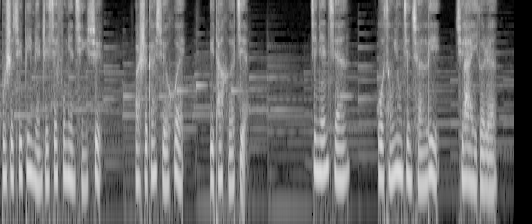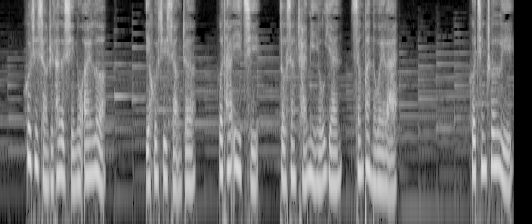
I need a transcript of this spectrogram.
不是去避免这些负面情绪，而是该学会与他和解。几年前，我曾用尽全力去爱一个人，会去想着他的喜怒哀乐，也会去想着和他一起走向柴米油盐相伴的未来。和青春里。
